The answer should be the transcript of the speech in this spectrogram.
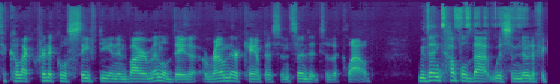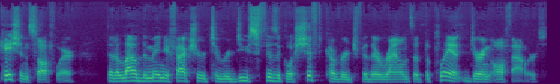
to collect critical safety and environmental data around their campus and send it to the cloud. We then coupled that with some notification software that allowed the manufacturer to reduce physical shift coverage for their rounds at the plant during off hours.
